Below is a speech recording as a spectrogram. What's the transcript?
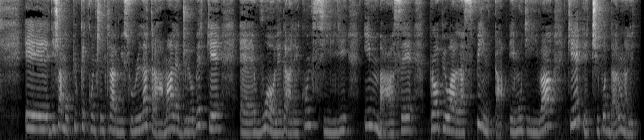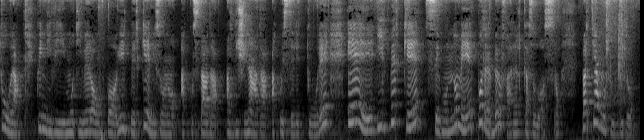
e diciamo più che concentrarmi sulla trama, leggilo perché eh, vuole dare consigli in base proprio alla spinta emotiva che eh, ci può dare una lettura. Quindi vi motiverò un po' il perché mi sono accostata, avvicinata a queste letture e il perché secondo me potrebbero fare al caso vostro. Partiamo subito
